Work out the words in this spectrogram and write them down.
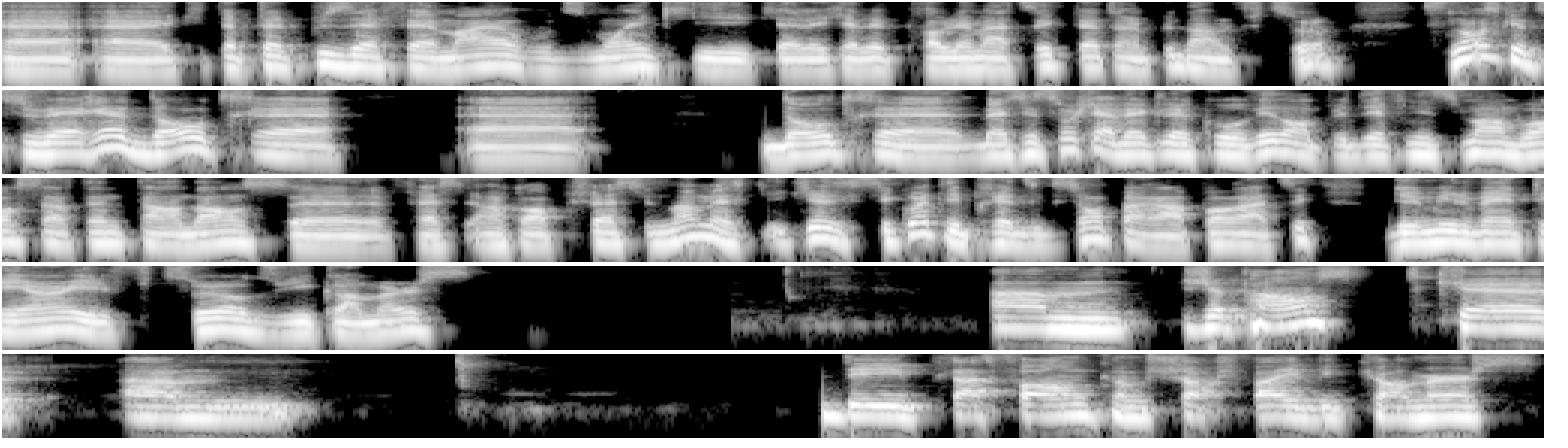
euh, euh, qui était peut-être plus éphémère ou du moins qui, qui, allait, qui allait être problématique peut-être un peu dans le futur. Sinon, est-ce que tu verrais d'autres d'autres. Euh, ben c'est sûr qu'avec le COVID, on peut définitivement voir certaines tendances euh, encore plus facilement. Mais c'est quoi tes prédictions par rapport à 2021 et le futur du e-commerce? Um, je pense que um, des plateformes comme Shopify et BigCommerce,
